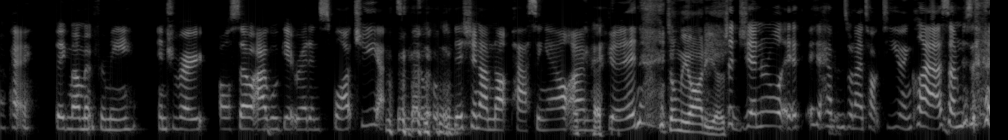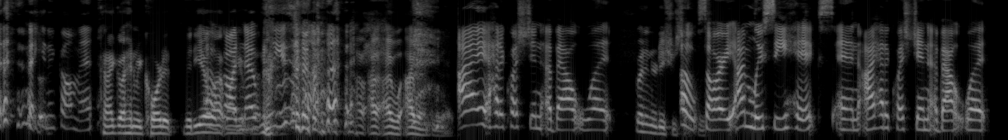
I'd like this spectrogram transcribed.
Okay, big moment for me. Introvert. Also, I will get red and splotchy. It's a medical condition. I'm not passing out. I'm good. It's only audio. the general, it, it happens when I talk to you in class. I'm just making a comment. Can I go ahead and record it video? Oh, while- God, while you're no, done? please. I, I, I w- I won't do that. I had a question about what Go ahead and introduce yourself. Oh, please. sorry. I'm Lucy Hicks, and I had a question about what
